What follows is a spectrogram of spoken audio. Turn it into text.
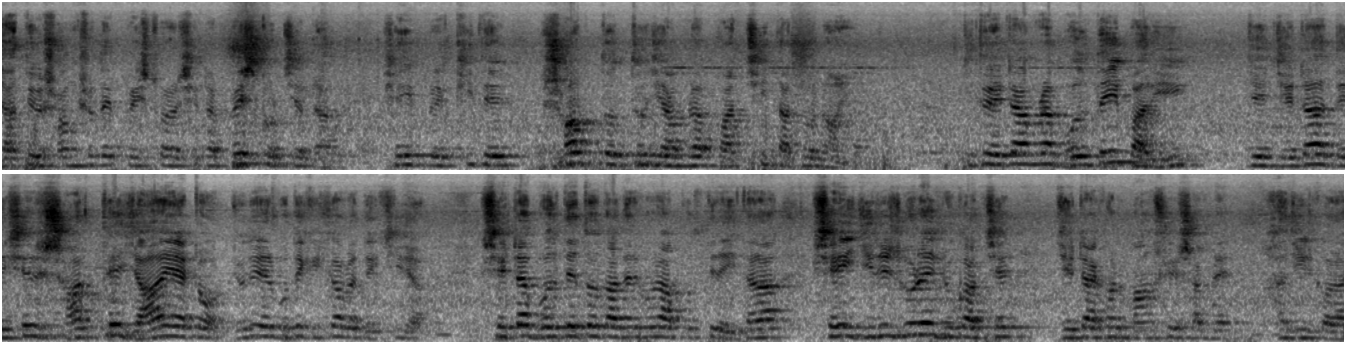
জাতীয় সংসদে পেশ করা, সেটা পেশ করছেন না। সেই প্রেক্ষিতে সব তথ্য যে আমরা পাচ্ছি তা তো নয়। কিন্তু এটা আমরা বলতেই পারি যে যেটা দেশের স্বার্থে যায় এত যদি এর মধ্যে কিছু আমরা দেখছি না। সেটা বলতে তো তাদের কোনো আপত্তি নেই। তারা সেই জিনিসগুলোই ঢুকাচ্ছে যেটা এখন মানুষের সামনে হাজির করা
